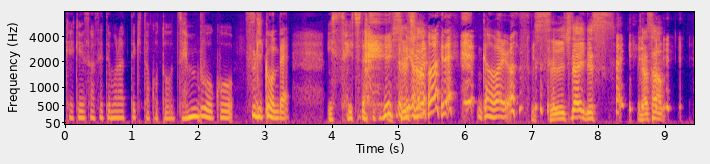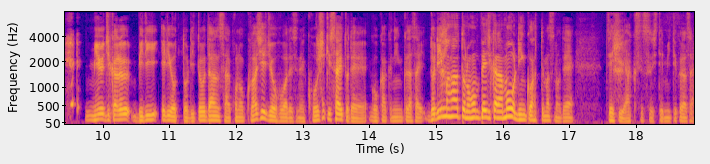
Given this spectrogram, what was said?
経験させてもらってきたことを全部をこう、つぎ込んで、一世一代頑張ります。一世一代です。皆さんミュージカルビリー・エリオット・リトルダンサーこの詳しい情報はですね公式サイトでご確認ください、ドリームハートのホームページからもリンクを貼ってますのでぜひアクセスしてみてください。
